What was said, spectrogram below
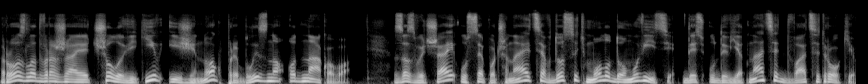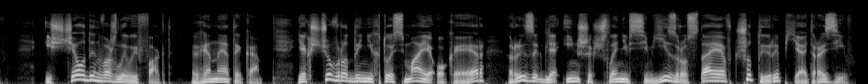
Розлад вражає чоловіків і жінок приблизно однаково. Зазвичай усе починається в досить молодому віці, десь у 19-20 років. І ще один важливий факт – генетика. Якщо в родині хтось має ОКР, ризик для інших членів сім'ї зростає в 4-5 разів.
